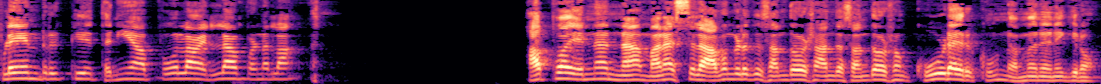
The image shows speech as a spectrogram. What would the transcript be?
பிளேன் இருக்குது தனியாக போகலாம் எல்லாம் பண்ணலாம். அப்போ என்னன்னா மனசில் அவங்களுக்கு சந்தோஷம் அந்த சந்தோஷம் கூட இருக்கும் நம்ம நினைக்கிறோம்.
